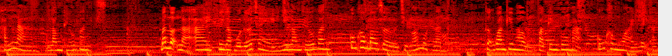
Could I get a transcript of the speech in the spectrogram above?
Hắn là Long Thiếu văn. Bất luận là ai, khi gặp một đứa trẻ như Long Thiếu Vân, Cũng không bao giờ chỉ ngó một lần. Thượng quan Kim Hồng và Kinh Vô Mạng cũng không ngoài lệ ấy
